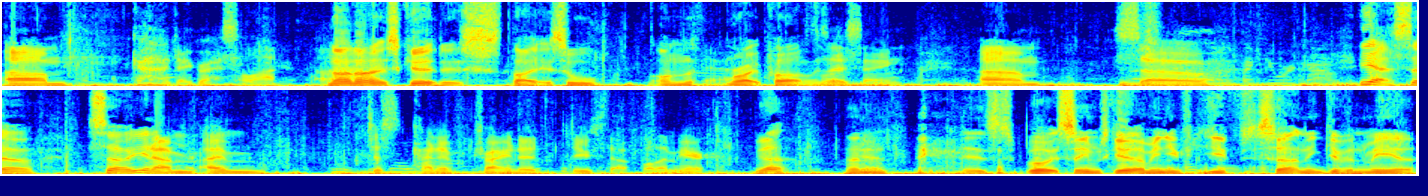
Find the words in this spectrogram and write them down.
um, God, I digress a lot. Um, No, no, it's good. It's like it's all on the yeah. right path. What was like- I saying? Um, so yeah, so so you know, I'm I'm just kind of trying to do stuff while I'm here. Yeah, and it's well, it seems good. I mean, you've you've certainly given me a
